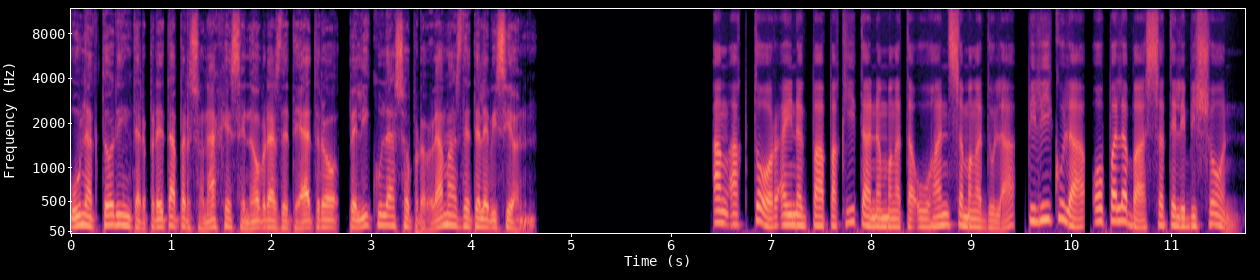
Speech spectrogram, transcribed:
Un actor interpreta personajes en obras de teatro, películas o programas de televisión. Ang aktor ay nagpapakita ng mga tauhan sa mga dula, pelikula, o palabas sa telebisyon.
